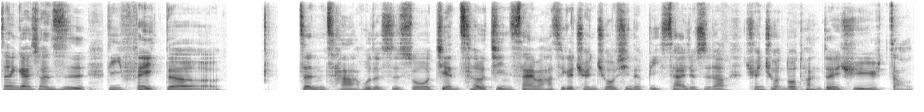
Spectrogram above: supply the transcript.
这应该算是 Deepfake 的侦查或者是说检测竞赛嘛？它是一个全球性的比赛，就是让全球很多团队去找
